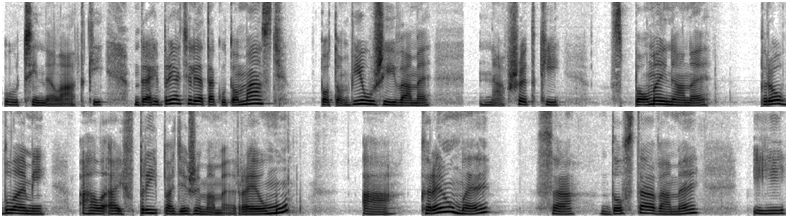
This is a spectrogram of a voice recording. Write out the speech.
účinné látky. Drahí priatelia, takúto masť potom využívame na všetky spomínané problémy, ale aj v prípade, že máme reumu a k reume sa dostávame i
